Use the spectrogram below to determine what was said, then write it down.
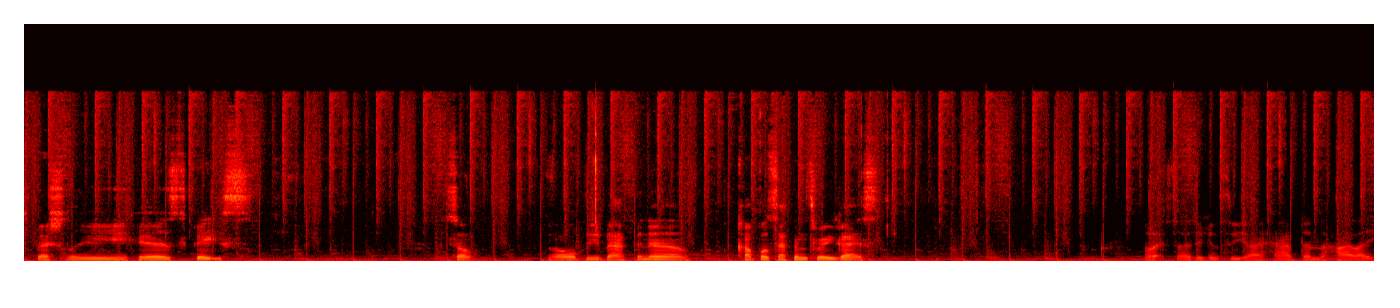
Especially his face. So, I'll be back in a couple seconds for you guys. Okay, so as you can see, I have done the highlight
